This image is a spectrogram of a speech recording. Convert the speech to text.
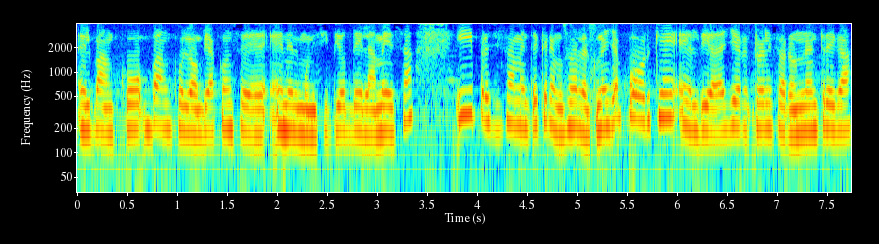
el Banco Bancolombia con sede en el municipio de La Mesa y precisamente queremos hablar con ella porque el día de ayer realizaron una entrega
